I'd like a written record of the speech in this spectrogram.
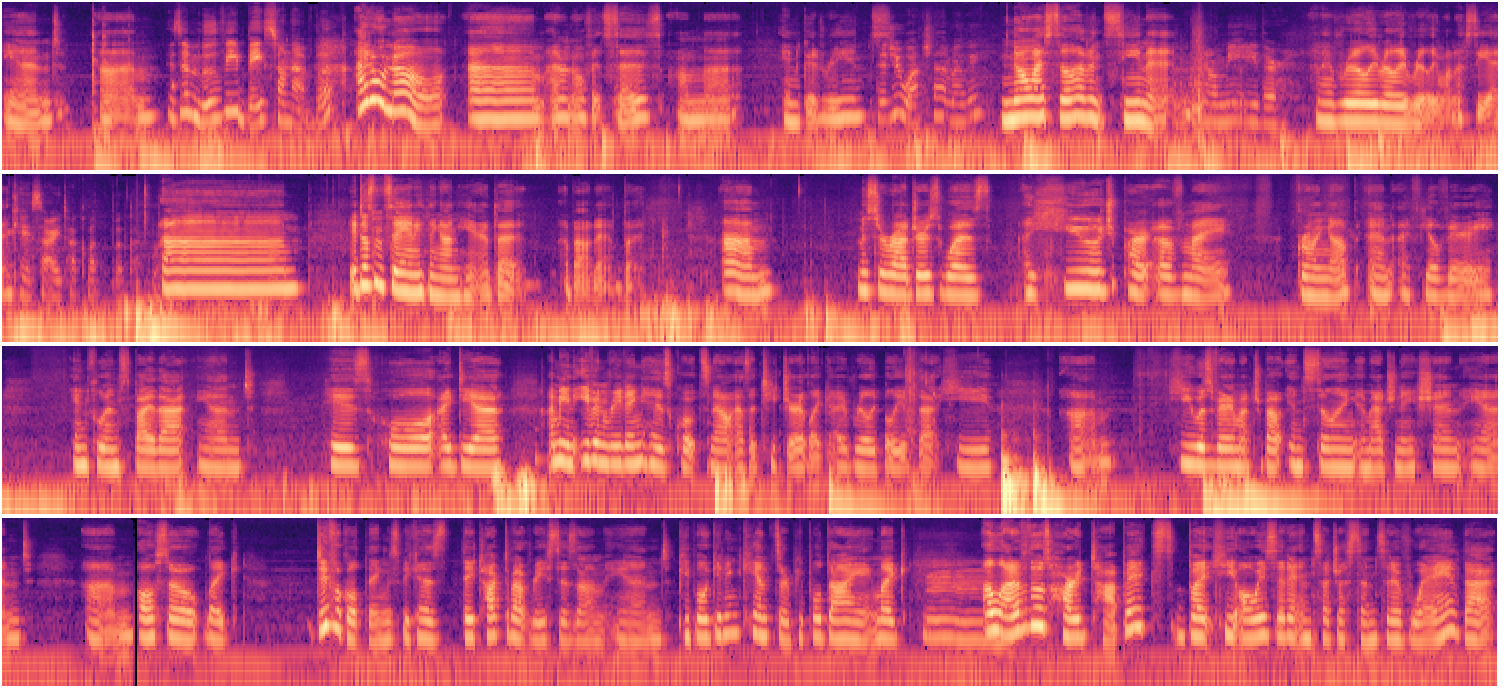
And um, Is a movie based on that book? I don't know. Um, I don't know if it says on the in Goodreads. Did you watch that movie? No, I still haven't seen it, No, me either. and I really, really, really want to see it. Okay, sorry. Talk about the book. Um, it doesn't say anything on here that about it, but um, Mr. Rogers was a huge part of my growing up, and I feel very influenced by that and his whole idea. I mean, even reading his quotes now as a teacher, like I really believe that he um, he was very much about instilling imagination and um, also like difficult things because they talked about racism and people getting cancer, people dying, like Mm. a lot of those hard topics, but he always did it in such a sensitive way that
